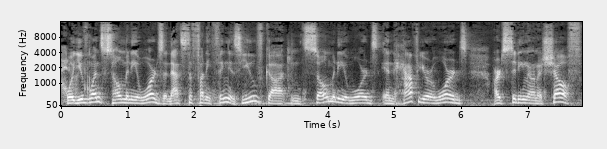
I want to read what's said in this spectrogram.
I Well, you've know. won so many awards, and that's the funny thing is you've gotten so many awards, and half of your awards are sitting on a shelf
